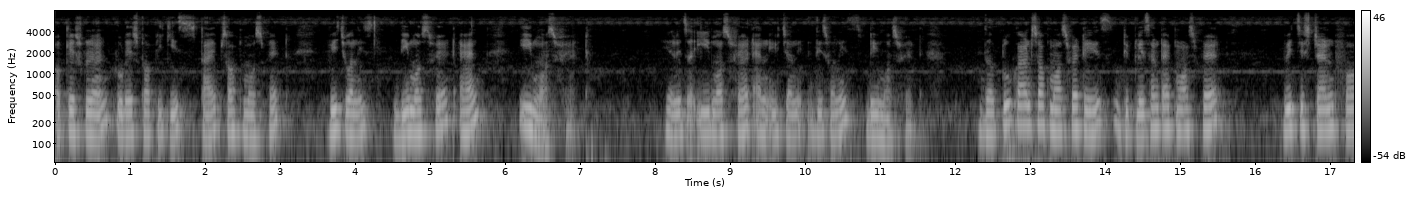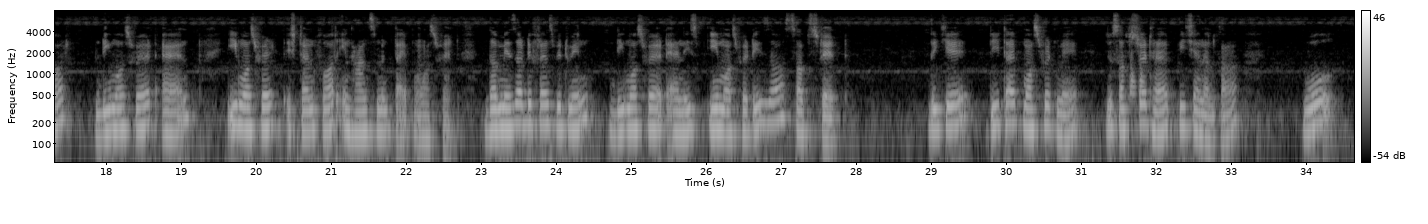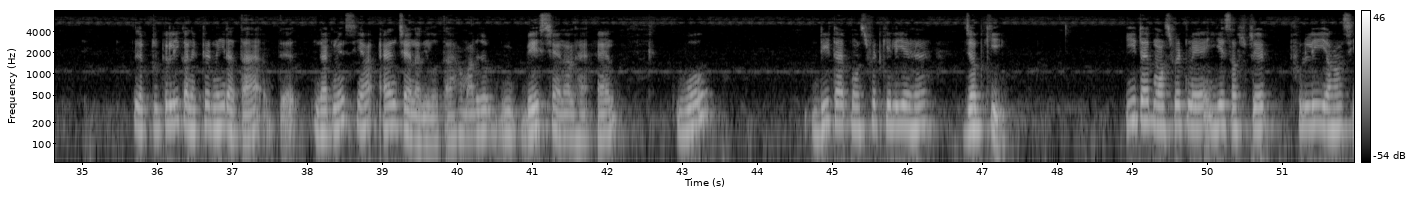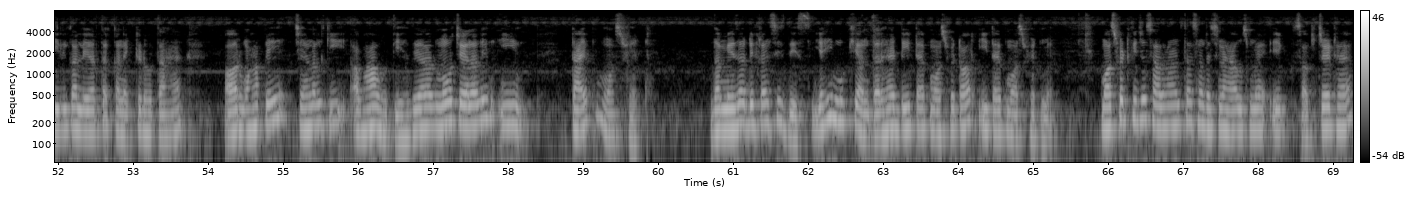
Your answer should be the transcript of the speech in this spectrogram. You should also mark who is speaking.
Speaker 1: Okay student, today's topic is types of MOSFET. Which one is D MOSFET and E MOSFET? Here is a E MOSFET and each one, this one is D MOSFET. The two kinds of MOSFET is depletion type MOSFET which stand for D MOSFET and E MOSFET stand for enhancement type MOSFET. The major difference between D MOSFET and E MOSFET is a substrate. देखिए D type MOSFET में जो substrate है P channel का, वो electrically connected नहीं रहता है। That means यहाँ एन चैनल ही होता है। हमारा जो बेस चैनल है एन वो डी टाइप मॉसफेट के लिए है, जबकि ई टाइप मॉसफेट में ये सबस्ट्रेट फुल्ली यहाँ सिलिका लेयर तक कनेक्टेड होता है और वहाँ पे चैनल की अभाव होती है। There are no channel in E type MOSFET the major difference is this यही मुख्य अंतर है डी टाइप मॉसफेट और ई टाइप मॉसफेट में। मॉसफेट की जो साधारणतः संरचना है, उसमें एक सबस्ट्रेट है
